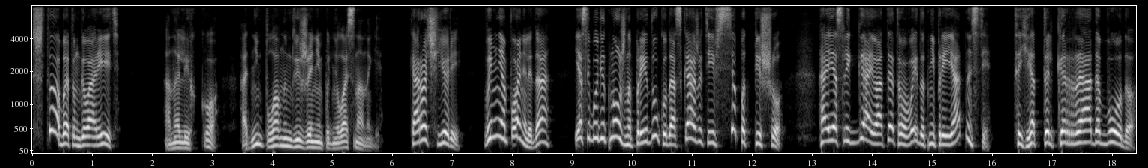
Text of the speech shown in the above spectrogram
что об этом говорить? Она легко, одним плавным движением поднялась на ноги. «Короче, Юрий, вы меня поняли, да? Если будет нужно, приду, куда скажете, и все подпишу. А если Гаю от этого выйдут неприятности, Да я только рада буду!»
